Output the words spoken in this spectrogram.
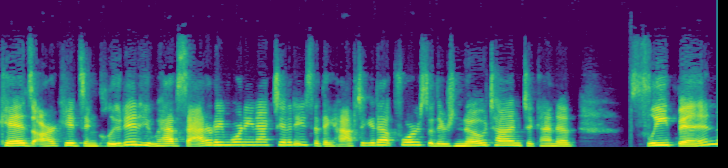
kids our kids included who have saturday morning activities that they have to get up for so there's no time to kind of sleep in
